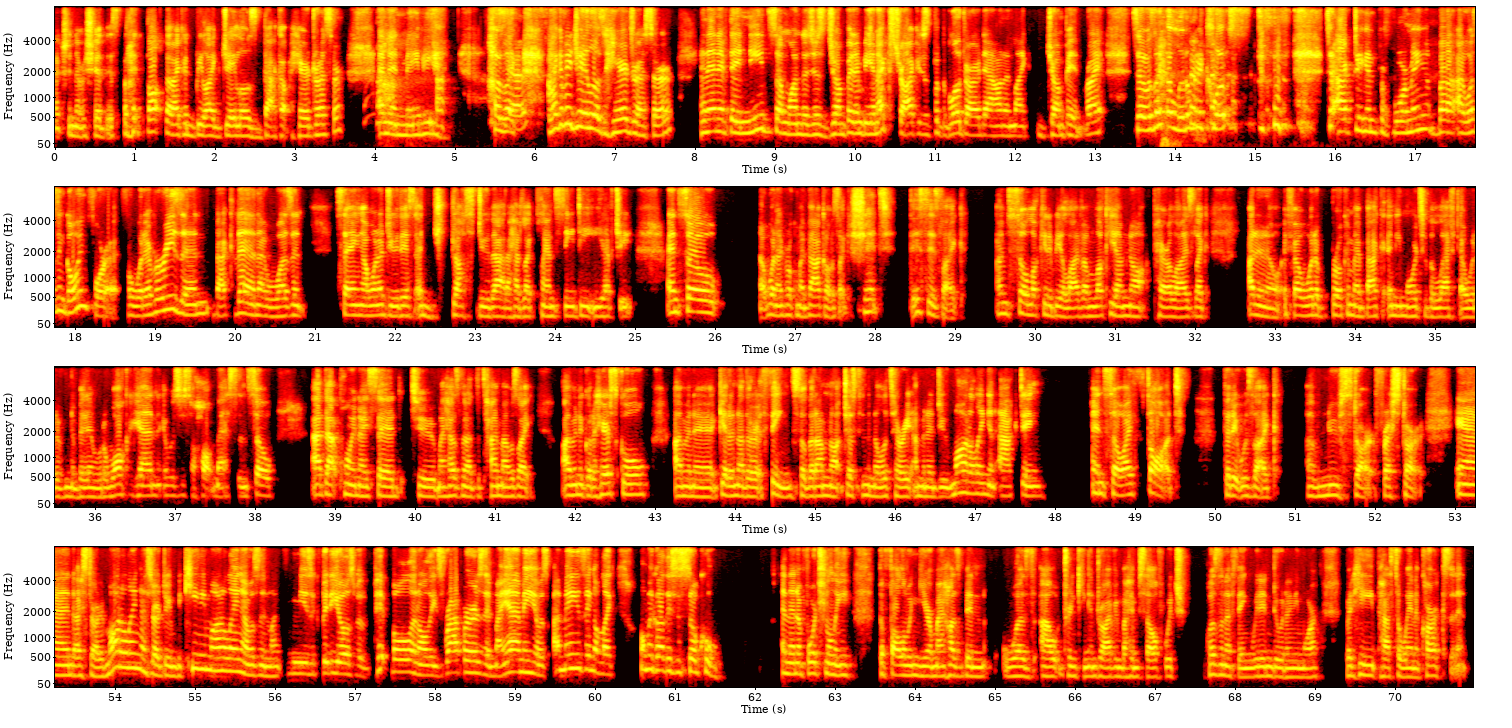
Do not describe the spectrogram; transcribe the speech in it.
I actually never shared this, but I thought that I could be like J Lo's backup hairdresser, and then maybe I was yes. like, I could be J Lo's hairdresser, and then if they need someone to just jump in and be an extra, I could just put the blow dryer down and like jump in, right? So it was like a little bit close to acting and performing, but I wasn't going for it for whatever reason. Back then, I wasn't saying I want to do this and just do that. I had like plan C, D, E, F, G, and so uh, when I broke my back, I was like, shit, this is like. I'm so lucky to be alive. I'm lucky I'm not paralyzed. Like I don't know, if I would have broken my back any more to the left, I would have been able to walk again. It was just a hot mess. And so at that point, I said to my husband at the time, I was like, I'm going to go to hair school. I'm going to get another thing so that I'm not just in the military. I'm going to do modeling and acting. And so I thought that it was like a new start, fresh start. And I started modeling. I started doing bikini modeling. I was in like music videos with Pitbull and all these rappers in Miami. It was amazing. I'm like, oh my God, this is so cool. And then unfortunately, the following year, my husband was out drinking and driving by himself, which wasn't a thing. We didn't do it anymore, but he passed away in a car accident.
